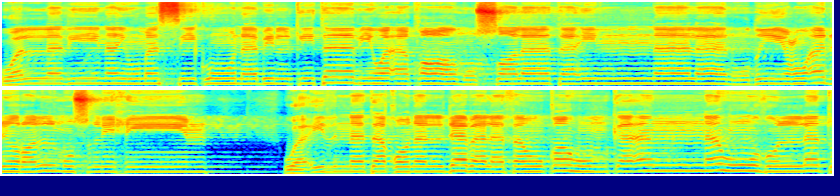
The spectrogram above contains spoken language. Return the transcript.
وَالَّذِينَ يُمَسِّكُونَ بِالْكِتَابِ وَأَقَامُوا الصَّلَاةَ إِنَّا لَا نُضِيعُ أَجْرَ الْمُصْلِحِينَ. وَإِذْ نَتَقْنَا الْجَبَلَ فَوْقَهُمْ كَأَنَّهُ ظُلَّةٌ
